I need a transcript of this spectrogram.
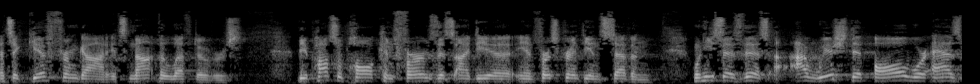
That's a gift from God. It's not the leftovers. The Apostle Paul confirms this idea in 1 Corinthians 7 when he says this I wish that all were as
